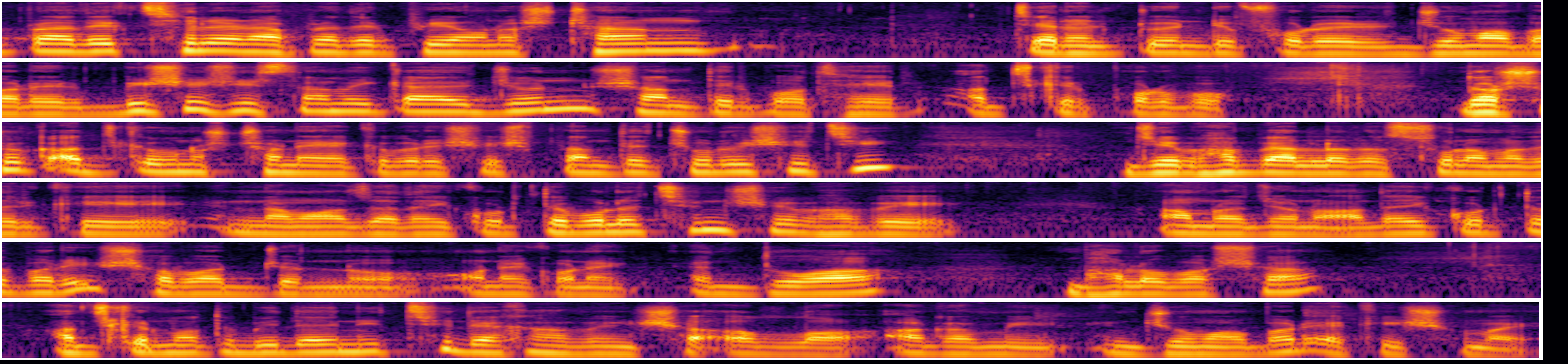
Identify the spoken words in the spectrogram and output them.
আপনারা দেখছিলেন আপনাদের প্রিয় অনুষ্ঠান চ্যানেল টোয়েন্টি ফোরের জুমাবারের বিশেষ ইসলামিক আয়োজন, শান্তির পথের আজকের পর্ব। দর্শক, আজকে অনুষ্ঠানে একেবারে শেষ প্রান্তে চলে এসেছি। যেভাবে আল্লাহ রসুল আমাদেরকে নামাজ আদায় করতে বলেছেন, সেভাবে আমরা যেন আদায় করতে পারি। সবার জন্য অনেক অনেক দোয়া, ভালোবাসা। আজকের মতো বিদায় নিচ্ছি। দেখা হবে ইনশা আল্লাহ আগামী জুমাবার একই সময়।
